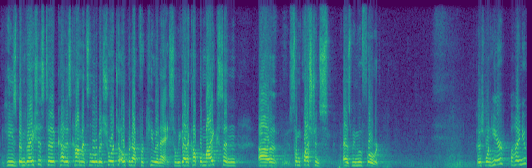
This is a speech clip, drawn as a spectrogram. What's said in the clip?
he's been gracious to cut his comments a little bit short to open up for Q&A. So we got a couple mics and uh, some questions as we move forward. There's one here behind you.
